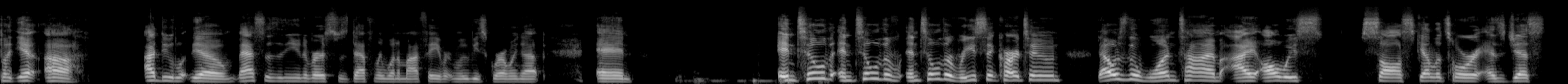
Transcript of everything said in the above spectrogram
but yeah, uh I do yo, Masters of the Universe was definitely one of my favorite movies growing up. And until the, until the until the recent cartoon, that was the one time I always saw Skeletor as just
